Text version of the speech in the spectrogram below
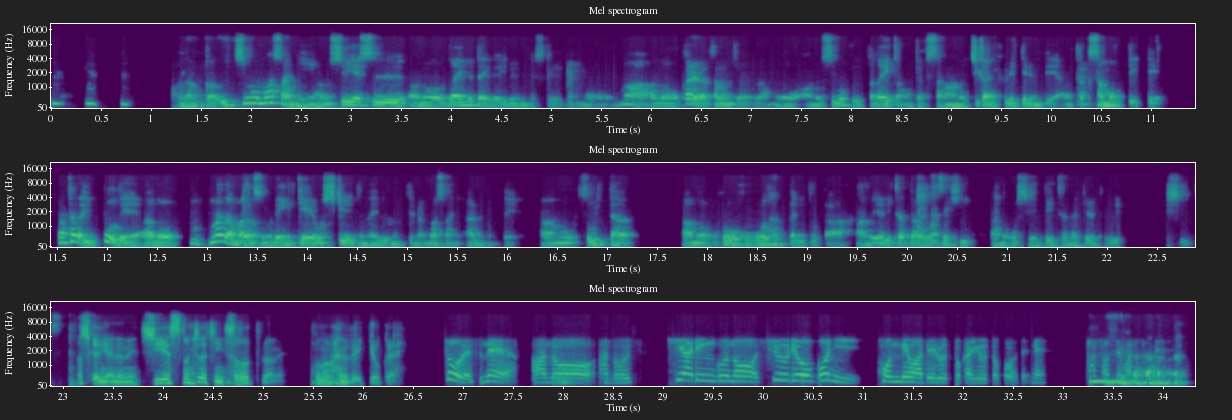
なんか、うちもまさにあの CS、あの、大部隊がいるんですけれども、まあ、あの、彼ら彼女がもう、あの、すごく課題感お客さん、あの、直に触れてるんで、あの、たくさん持っていて、まあ、ただ一方で、あの、まだまだその連携をしきれてない部分っていうのはまさにあるので、あの、そういった、あの、方法だったりとか、あの、やり方をぜひ、あの、教えていただけると嬉しいです。確かにあのね、CS の人たちに刺さってたね、この前の勉強会。そうですね。あの、うん、あの、ヒアリングの終了後に本音は出るとかいうところでね、刺さってましたね。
